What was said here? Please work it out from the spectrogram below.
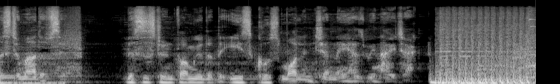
Mr. Madhav Singh, this is to inform you that the East Coast Mall in Chennai has been hijacked.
